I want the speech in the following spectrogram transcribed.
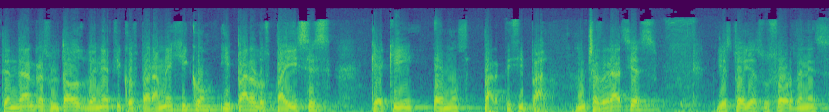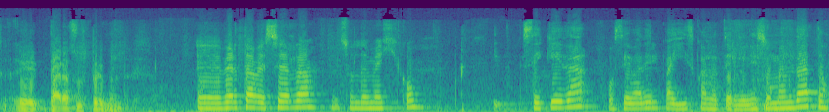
tendrán resultados benéficos para México y para los países que aquí hemos participado. Muchas gracias y estoy a sus órdenes eh, para sus preguntas. Eh, Berta Becerra, del Sol de México. Se queda o se va del país cuando termine su mandato.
